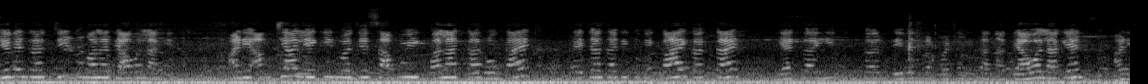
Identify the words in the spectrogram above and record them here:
देवेंद्रजी तुम्हाला द्यावं लागेल. आणि आमच्या लेकींवर जे सामूहिक बलात्कार होत आहेत त्याच्यासाठी तुम्ही काय करताय? याचंही उत्तर देवेंद्र फडणवीसांना द्यावं लागेल आणि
